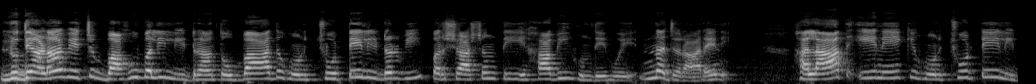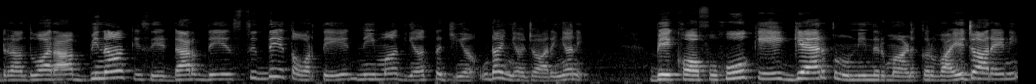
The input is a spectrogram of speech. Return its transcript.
ਲੁਧਿਆਣਾ ਵਿੱਚ ਬਾਹੂਬਲੀ ਲੀਡਰਾਂ ਤੋਂ ਬਾਅਦ ਹੁਣ ਛੋਟੇ ਲੀਡਰ ਵੀ ਪ੍ਰਸ਼ਾਸਨ ਤੇ ਹਾਵੀ ਹੁੰਦੇ ਹੋਏ ਨਜ਼ਰ ਆ ਰਹੇ ਨੇ। ਹਾਲਾਤ ਇਹ ਨੇ ਕਿ ਹੁਣ ਛੋਟੇ ਲੀਡਰਾਂ ਦੁਆਰਾ ਬਿਨਾਂ ਕਿਸੇ ਡਰ ਦੇ ਸਿੱਧੇ ਤੌਰ ਤੇ ਨੀਮਾਂ ਦੀਆਂ ਧੱਜੀਆਂ ਉਡਾਈਆਂ ਜਾ ਰਹੀਆਂ ਨੇ। ਬੇਖੌਫ ਹੋ ਕੇ ਗੈਰ ਕਾਨੂੰਨੀ ਨਿਰਮਾਣ ਕਰਵਾਏ ਜਾ ਰਹੇ ਨੇ।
